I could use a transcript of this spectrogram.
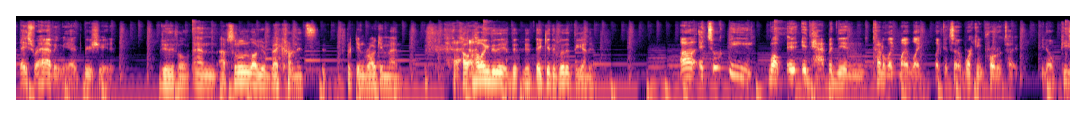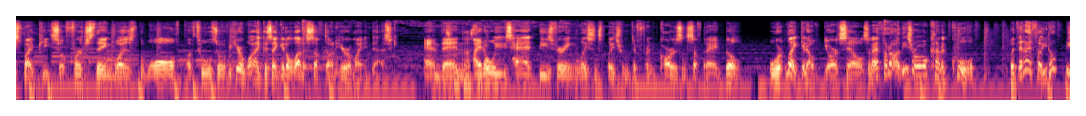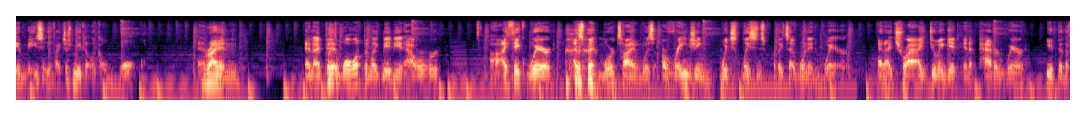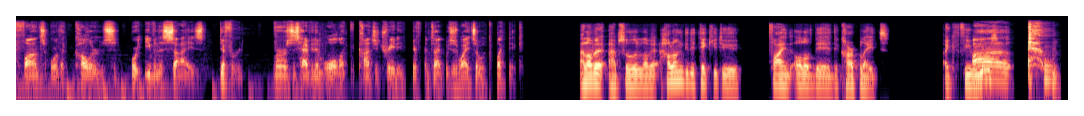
Thanks for having me. I appreciate it. Beautiful, and absolutely love your background. It's, it's freaking rocking, man. How, how long did it, did it take you to put it together? Uh, it took me, well, it, it happened in kind of like my life, like it's a working prototype, you know, piece by piece. So, first thing was the wall of tools over here. Why? Because I get a lot of stuff done here on my desk. And then. I'd always had these varying license plates from different cars and stuff that I had built, or like, you know, yard sales. And I thought, oh, these are all kind of cool. But then I thought, you know, it'd be amazing if I just made it like a wall. And Right. then- and I put It- the wall up in like maybe an hour. Uh, I think where I spent more time was arranging which license plates I wanted where. And I tried doing it in a pattern where either the fonts or the colors or even the size differed versus having them all like concentrated different type, which is why it's so eclectic. I love it. Absolutely love it. How long did it take you to find all of the the car plates? Like a few years? Uh,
